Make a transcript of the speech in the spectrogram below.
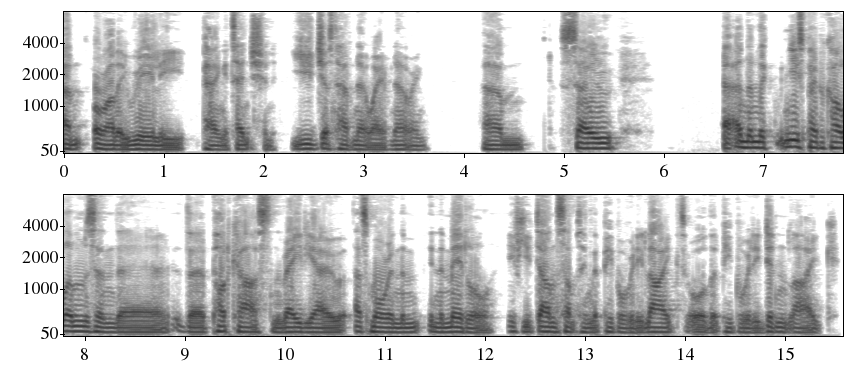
Um, or are they really paying attention? You just have no way of knowing. Um, so, and then the newspaper columns and the the podcast and the radio that's more in the in the middle. If you've done something that people really liked or that people really didn't like,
